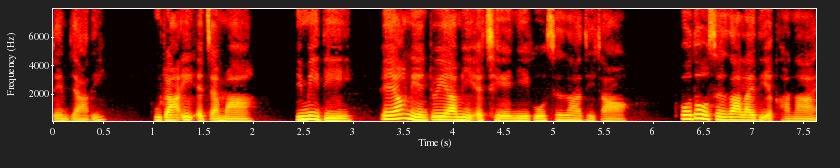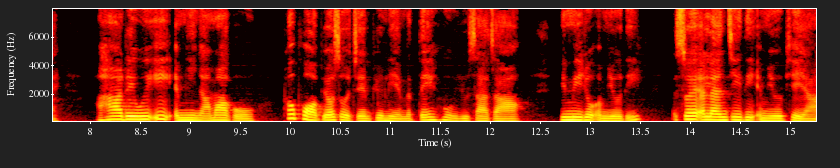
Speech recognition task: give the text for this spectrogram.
တင်ပြသည်။ဘူတာ၏အကြံမှာမိမိသည်ပြန်ရောက်နေတွေ့ရမည့်အခြေအနေကိုစဉ်းစားကြည့်ကြောင်းထို့သောစဉ်းစားလိုက်သည့်အခါ၌မဟာဒေဝီ၏အမည်နာမကိုထုတ်ဖော်ပြောဆိုခြင်းပြုလျင်မသိဟုယူဆကြောင်းမိမိတို့အမျိုးသည် အစွဲအလန့်ကြီးသည့်အမျိုးဖြစ်ရာ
